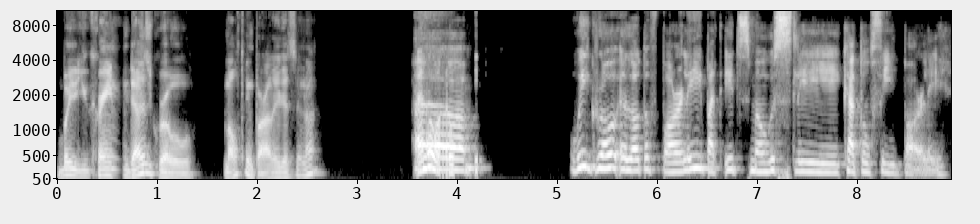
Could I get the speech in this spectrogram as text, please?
but Ukraine does grow malting barley, does it not? And a lot of- Um, we grow a lot of barley, but it's mostly cattle feed barley.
